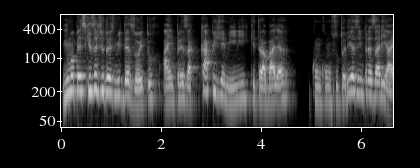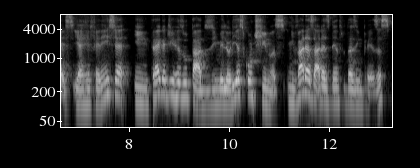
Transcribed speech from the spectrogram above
Em uma pesquisa de 2018, a empresa Capgemini, que trabalha com consultorias empresariais e é referência em entrega de resultados e melhorias contínuas em várias áreas dentro das empresas,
